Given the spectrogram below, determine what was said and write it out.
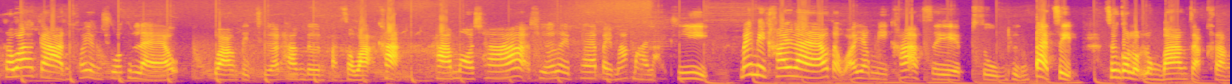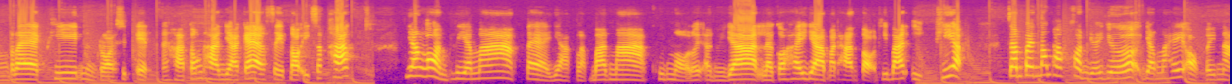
เพราะว่าอาการก็ยังชั่วขึ้นแล้วกวางติดเชื้อทางเดินปัสสาวะค่ะหาหมอช้าเชื้อเลยแพร่ไปมากมายหลายที่ ไม่มีไข้แล้วแต่ว่ายังมีค่าอักเสบสูงถึง 80 ซึ่งก็ลดลงบ้างจากครั้งแรกที่ 111 นะคะ ต้องทานยาแก้อักเสบต่ออีกสักพัก ยังอ่อนเพลียมาก แต่อยากกลับบ้านมาก คุณหมอเลยอนุญาต แล้วก็ให้ยามาทานต่อที่บ้านอีกเพียบจำเป็นต้องพักผ่อนเยอะๆ ยังไม่ให้ออกไปไหน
